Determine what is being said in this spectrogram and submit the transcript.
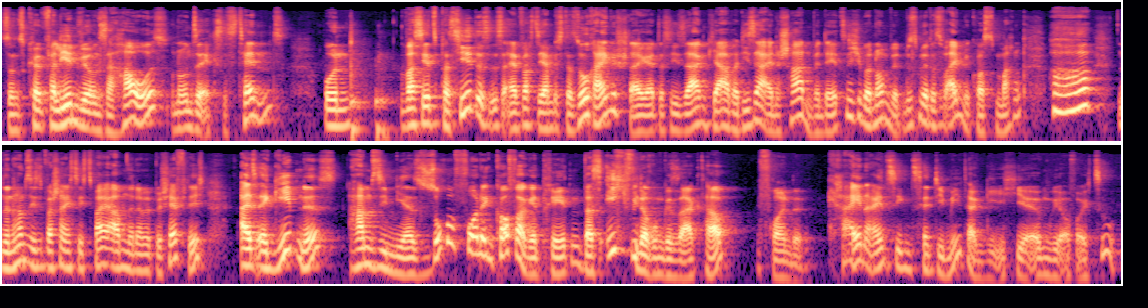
sonst können, verlieren wir unser Haus und unsere Existenz. Und was jetzt passiert ist, ist einfach, sie haben sich da so reingesteigert, dass sie sagen, ja, aber dieser eine Schaden, wenn der jetzt nicht übernommen wird, müssen wir das auf eigene Kosten machen. Und dann haben sie wahrscheinlich sich zwei Abende damit beschäftigt. Als Ergebnis haben sie mir so vor den Koffer getreten, dass ich wiederum gesagt habe, Freunde, keinen einzigen Zentimeter gehe ich hier irgendwie auf euch zu.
